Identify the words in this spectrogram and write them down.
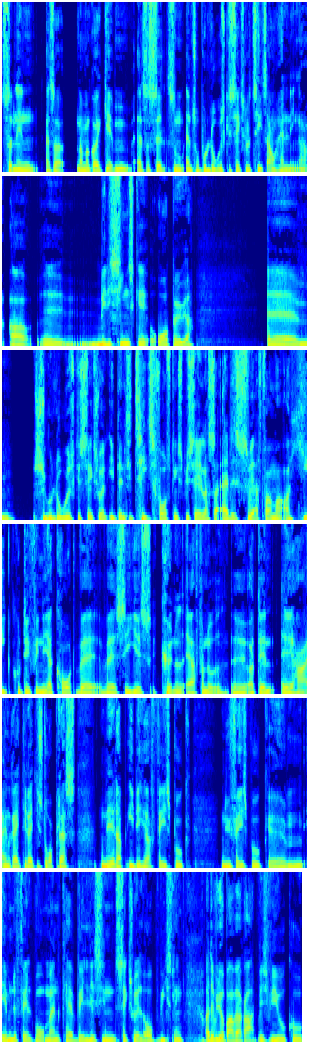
sådan en, altså, når man går igennem, altså selv som antropologiske seksualitetsafhandlinger og øh, medicinske ordbøger, øh, psykologiske seksuel identitetsforskningsspecialer, så er det svært for mig at helt kunne definere kort, hvad, hvad CS-kønnet er for noget. Øh, og den øh, har en rigtig, rigtig stor plads netop i det her Facebook, nye Facebook-emnefelt, øh, hvor man kan vælge sin seksuelle overbevisning. Og det ville jo bare være rart, hvis vi jo kunne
